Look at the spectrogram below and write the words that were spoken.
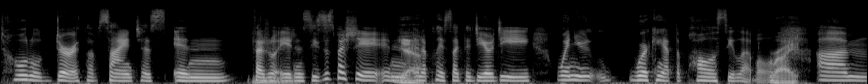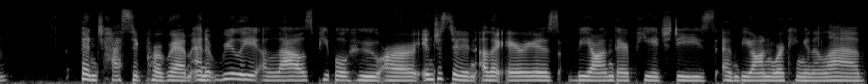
total dearth of scientists in federal agencies, especially in, Yeah. in a place like the DoD when you're working at the policy level Right. um, fantastic program and it really allows people who are interested in other areas beyond their phds and beyond working in a lab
